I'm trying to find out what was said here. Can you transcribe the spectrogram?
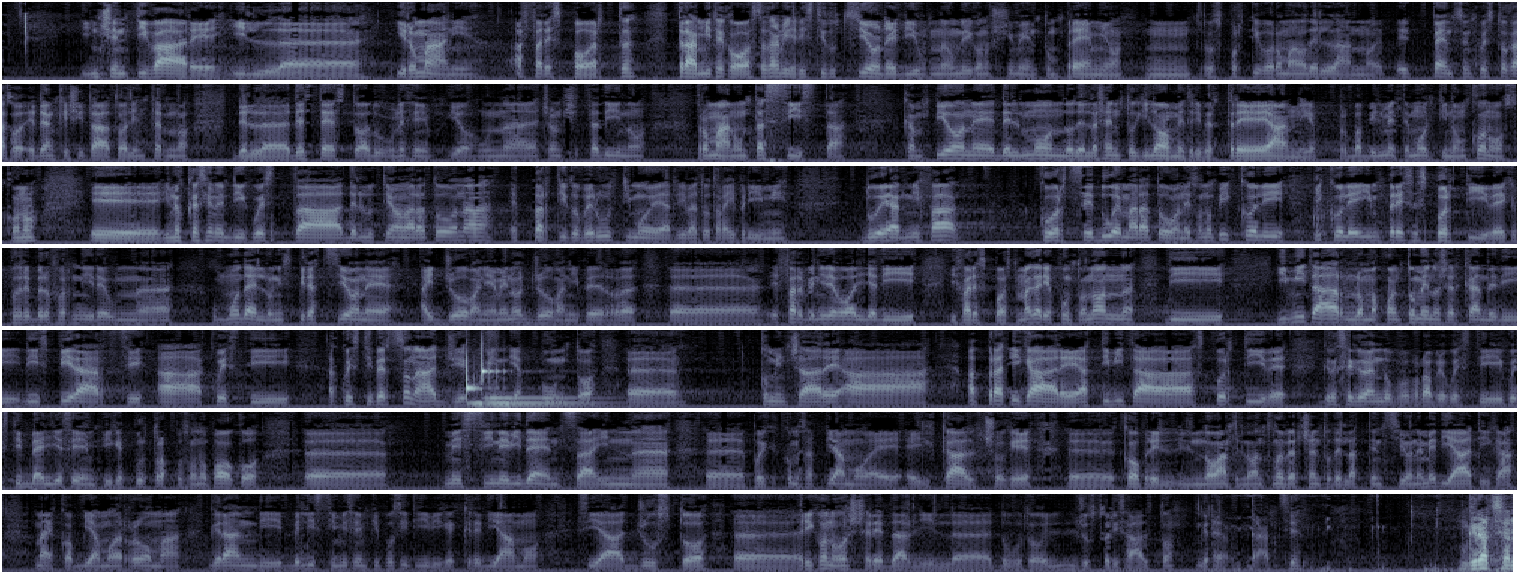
incentivare il, eh, i romani a fare sport tramite cosa? Tramite l'istituzione di un, un, riconoscimento, un premio, mh, lo sportivo romano dell'anno e, e, penso in questo caso, ed è anche citato all'interno del, del, testo, ad un esempio, c'è un cittadino romano, un tassista, campione del mondo della 100 km per tre anni, che probabilmente molti non conoscono, e in occasione dell'ultima maratona è partito per ultimo e è arrivato tra i primi. Due anni fa corse due maratone, sono piccoli, piccole imprese sportive che potrebbero fornire un, un modello, un'ispirazione ai giovani, ai meno giovani per, eh, e far venire voglia di, di fare sport, magari appunto non di imitarlo, ma quantomeno cercando di, di ispirarsi a questi, a questi, personaggi e quindi appunto eh, cominciare a, a, praticare attività sportive seguendo proprio questi, questi, begli esempi che purtroppo sono poco eh, messi in evidenza, in, eh, poiché come sappiamo è, è il calcio che eh, copre il 90-99% dell'attenzione mediatica, ma ecco abbiamo a Roma grandi, bellissimi esempi positivi che crediamo sia giusto eh, riconoscere e dargli il, dovuto, il giusto risalto. Gra grazie. Grazie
